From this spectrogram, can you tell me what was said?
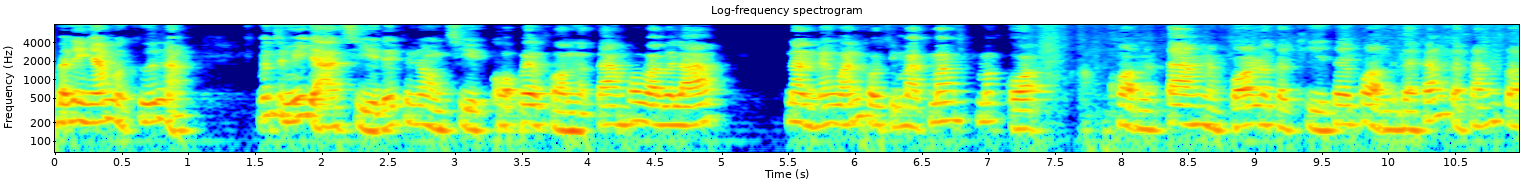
บัดนี้ย้ำเมื่อคืนน่ะ มันจะมียาฉีดได้พี่น้องฉีดเคาะไว้ขอบหน้าต่างเพราะว่าเวลา นั่นแมงวันเขาสิมักมามาเกาะขอบหน้าต่างนะเกาะแล้วก็ขี่ใส่พร้อมแต่ทั้งแต่ทั้งก็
